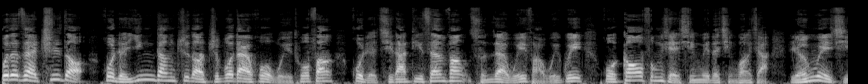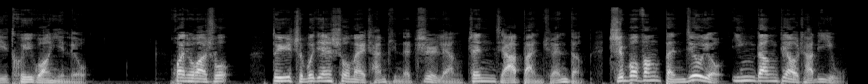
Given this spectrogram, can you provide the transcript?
不得在知道或者应当知道直播带货委托方或者其他第三方存在违法违规或高风险行为的情况下，仍为其推广引流。换句话说，对于直播间售卖产品的质量、真假、版权等，直播方本就有应当调查的义务。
